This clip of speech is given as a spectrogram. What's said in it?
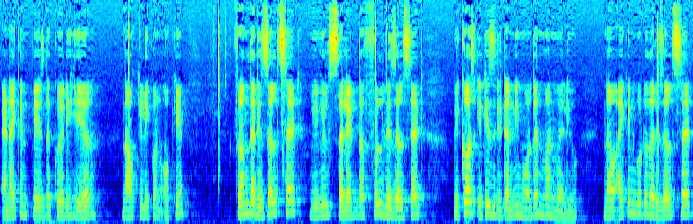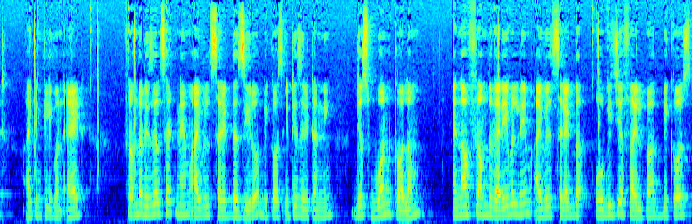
and I can paste the query here. Now click on OK. From the result set we will select the full result set because it is returning more than one value. Now I can go to the result set. I can click on add. From the result set name I will select the 0 because it is returning just one column and now from the variable name I will select the obj file path because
